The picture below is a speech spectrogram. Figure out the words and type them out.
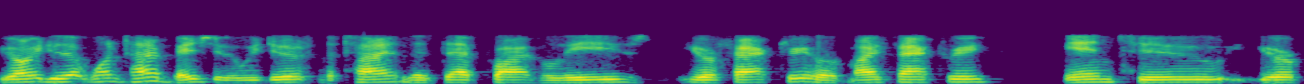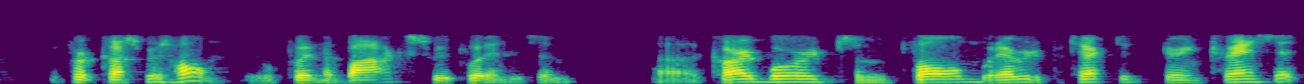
You only do that one time. Basically, we do it from the time that that product leaves your factory or my factory into your for customer's home. We put in a box. We put in some uh, cardboard, some foam, whatever to protect it during transit.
